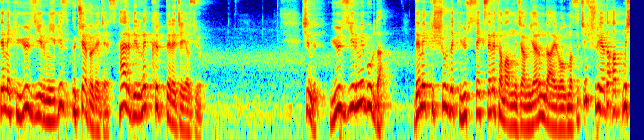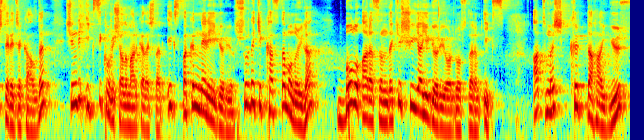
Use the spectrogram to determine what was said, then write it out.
Demek ki 120'yi biz 3'e böleceğiz. Her birine 40 derece yazıyor. Şimdi 120 burada. Demek ki şuradaki 180'i tamamlayacağım yarım daire olması için. Şuraya da 60 derece kaldı. Şimdi x'i konuşalım arkadaşlar. x bakın nereyi görüyor? Şuradaki Kastamonu'yla Bolu arasındaki şu yayı görüyor dostlarım x. 60, 40 daha 100,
